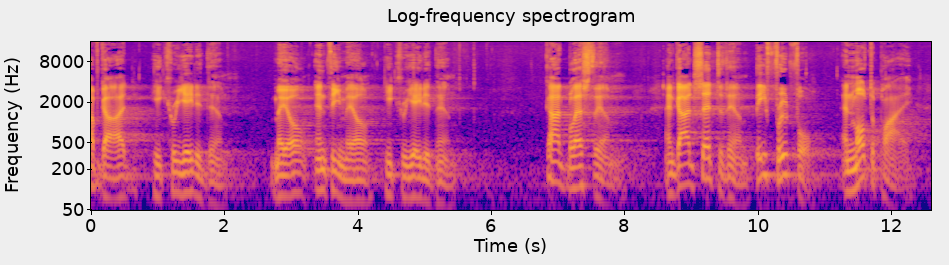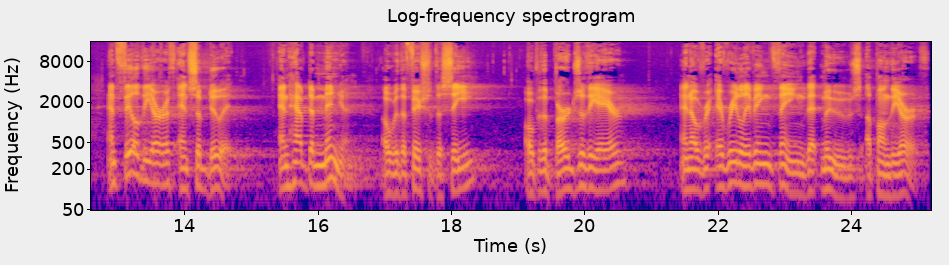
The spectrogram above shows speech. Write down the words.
of God, he created them. Male and female, he created them. God blessed them, and God said to them, Be fruitful and multiply, and fill the earth and subdue it, and have dominion over the fish of the sea, over the birds of the air, and over every living thing that moves upon the earth.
